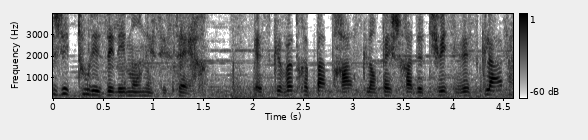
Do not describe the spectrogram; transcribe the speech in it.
J'ai tous les éléments nécessaires. Est-ce que votre paperasse l'empêchera de tuer ses esclaves?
